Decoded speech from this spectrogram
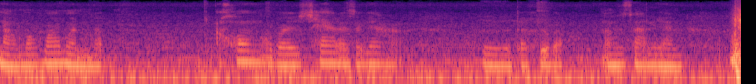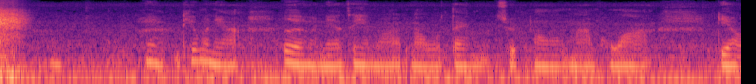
หนาวมากๆเหมือนแบบห้องเอาไว้แช่อะไรสักอย่างเออแต่คือแบบนักศึกษาเรียนที่วันเนี้ยเออวันเนี้ยจะเห็นว่าเราแต่งชุดนอนมาเพราะว่า เดี๋ยว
